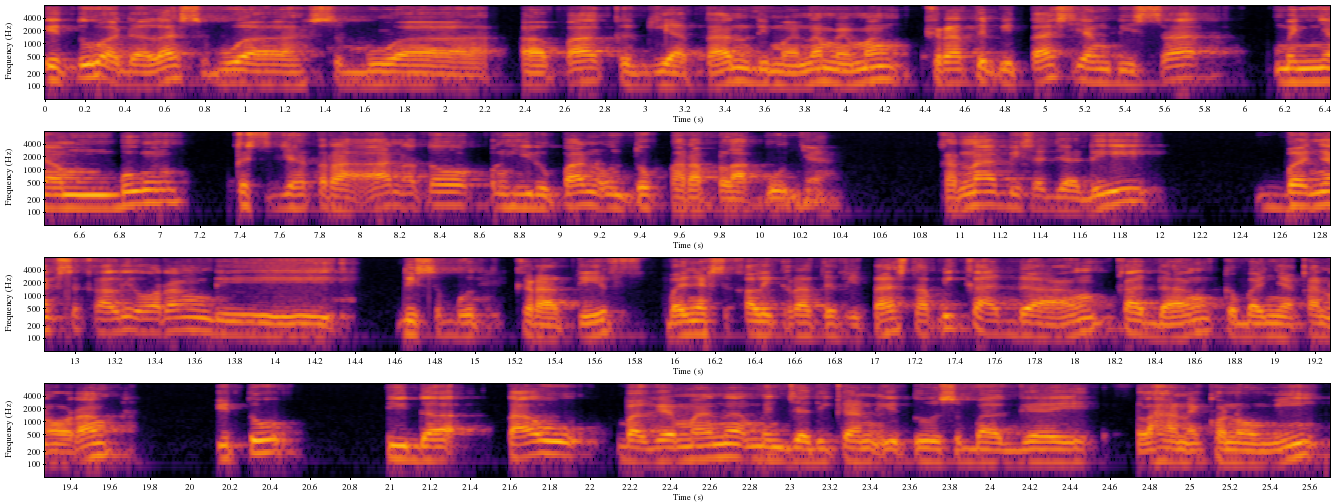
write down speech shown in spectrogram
itu adalah sebuah sebuah apa kegiatan di mana memang kreativitas yang bisa menyambung kesejahteraan atau penghidupan untuk para pelakunya. Karena bisa jadi banyak sekali orang di disebut kreatif, banyak sekali kreativitas, tapi kadang-kadang kebanyakan orang itu tidak tahu bagaimana menjadikan itu sebagai lahan ekonomi,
